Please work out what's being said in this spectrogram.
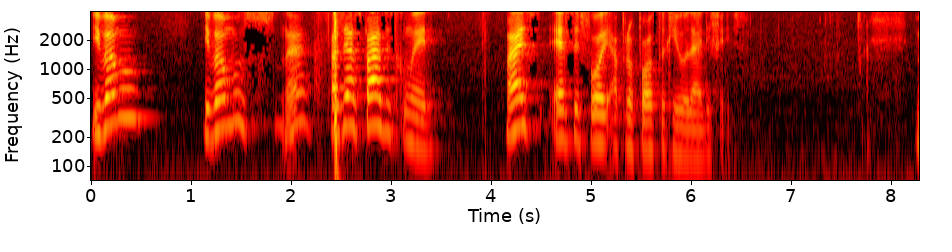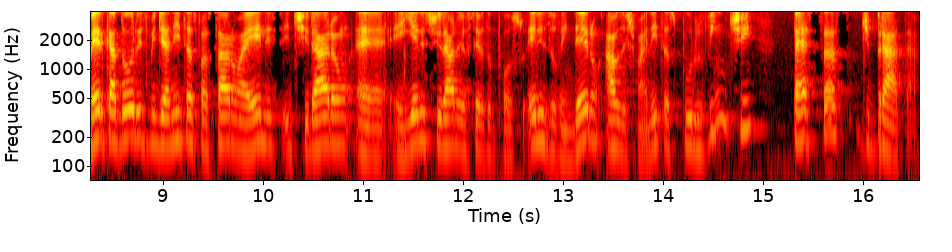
E vamos, e vamos né, fazer as pazes com ele. Mas essa foi a proposta que Yehudá ele fez. Mercadores midianitas passaram a eles e tiraram é, e eles tiraram Yosef do poço. Eles o venderam aos ismaelitas por 20 peças de prata.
